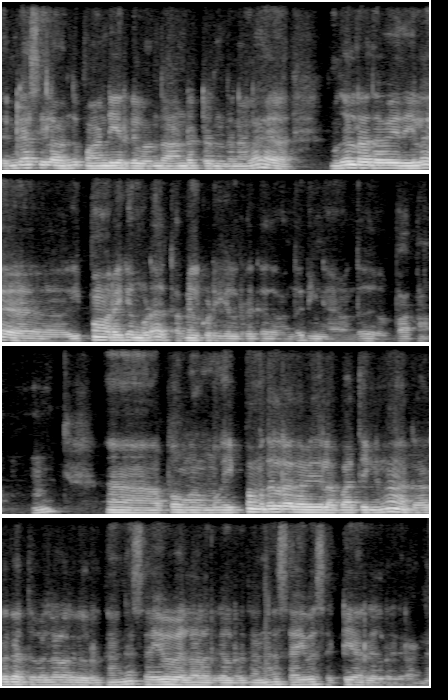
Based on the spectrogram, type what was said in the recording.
தென்காசியில வந்து பாண்டியர்கள் வந்து ஆண்டுட்டு இருந்தனால முதல் ரத வீதியில இப்போ வரைக்கும் கூட தமிழ் குடிகள் இருக்கிறத வந்து நீங்க வந்து பார்க்கலாம். ம். அப்போ இப்போ முதல் ரத வீதியில பார்த்தீங்கன்னா கருகாத்து வெள்ளாளர்கள் இருக்காங்க சைவ வேளாளர்கள் இருக்காங்க சைவ செட்டியார்கள் இருக்கிறாங்க.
